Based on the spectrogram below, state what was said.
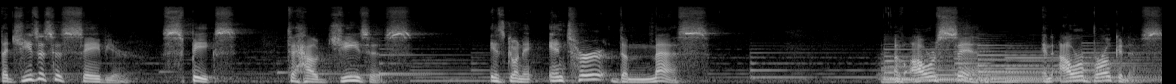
That Jesus Savior speaks to how Jesus is going to enter the mess of our sin and our brokenness.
